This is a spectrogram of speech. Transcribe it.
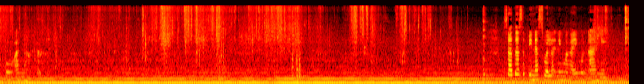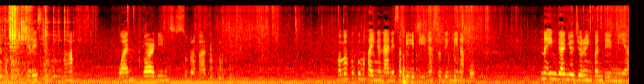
akong anak. Sa tata sa Pinas wala ning mga ingon ani. There is mga one garden sobra ka ano. Maman po kumakain nga nani sa Pilipinas so dinhin ako. Nainganyo during pandemya.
